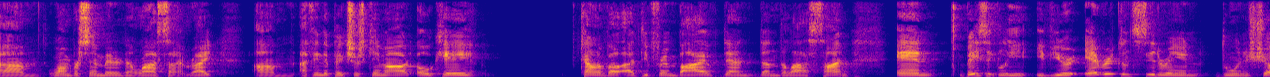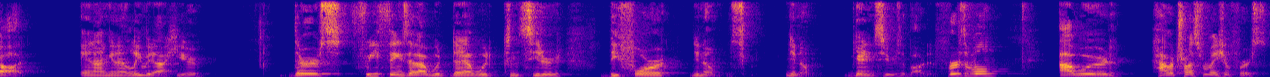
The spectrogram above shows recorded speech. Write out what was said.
um, 1% better than last time, right? Um, I think the pictures came out okay, kind of a, a different vibe than, than the last time. And basically, if you're ever considering doing a shot, and I'm gonna leave it out here, there's three things that I would that I would consider before you know you know getting serious about it. First of all, I would have a transformation first.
